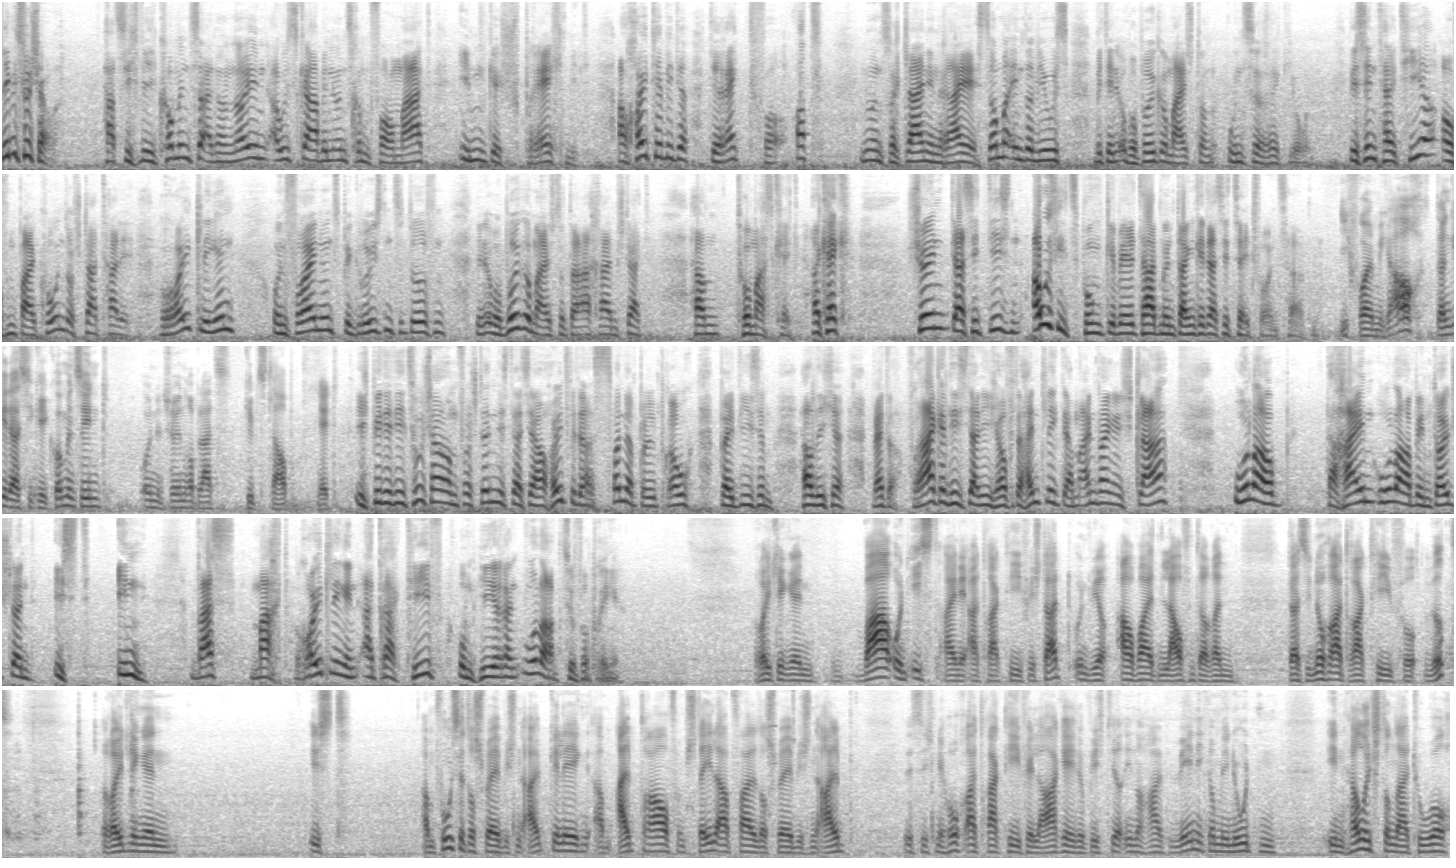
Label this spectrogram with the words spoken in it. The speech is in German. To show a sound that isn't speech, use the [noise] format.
Liebe Zuschauer, herzlich willkommen zu einer neuen Ausgabe in unserem Format Im Gespräch mit. Auch heute wieder direkt vor Ort in unserer kleinen Reihe Sommerinterviews mit den Oberbürgermeistern unserer Region. Wir sind heute hier auf dem Balkon der Stadthalle Reutlingen und freuen uns, begrüßen zu dürfen den Oberbürgermeister der Achheimstadt, Herrn Thomas Keck. Herr Keck, schön, dass Sie diesen Aussichtspunkt gewählt haben und danke, dass Sie Zeit für uns haben. Ich freue mich auch. Danke, dass Sie gekommen sind. Und einen schöneren Platz gibt es, glaube ich, nicht. Ich bitte die Zuschauer um Verständnis, dass ja heute wieder Sonnenbill braucht bei diesem herrlichen Wetter. Frage, die sich da nicht auf der Hand liegt, am Anfang ist klar, Urlaub daheim, Urlaub in Deutschland ist in. Was macht Reutlingen attraktiv, um hier einen Urlaub zu verbringen? Reutlingen war und ist eine attraktive Stadt und wir arbeiten laufend daran, dass sie noch attraktiver wird. Reutlingen ist am Fuße der Schwäbischen Alb gelegen, am Albtrauf, am Steilabfall der Schwäbischen Alb. Es ist eine hochattraktive Lage. Du bist hier innerhalb weniger Minuten in herrlichster Natur.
